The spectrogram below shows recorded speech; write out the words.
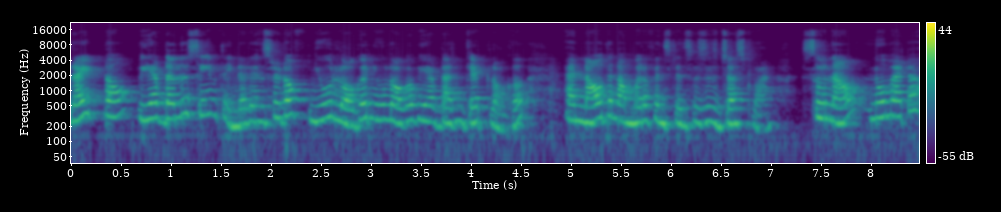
Right now we have done the same thing that instead of new logger, new logger, we have done get logger and now the number of instances is just one. So now no matter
